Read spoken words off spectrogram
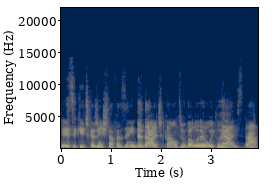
Esse kit que a gente tá fazendo é da Art Country, o valor é oito reais, tá?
